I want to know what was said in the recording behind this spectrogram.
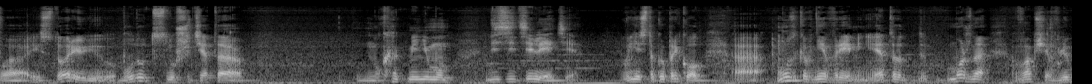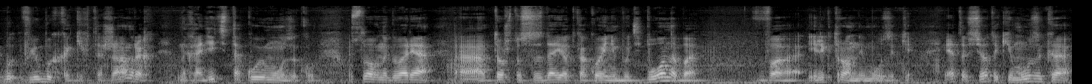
в историю. Будут слушать это, ну, как минимум, десятилетия. Есть такой прикол. А, музыка вне времени. Это можно вообще в, любы, в любых каких-то жанрах находить такую музыку. Условно говоря, а, то, что создает какой-нибудь Бонобо в электронной музыке, это все-таки музыка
